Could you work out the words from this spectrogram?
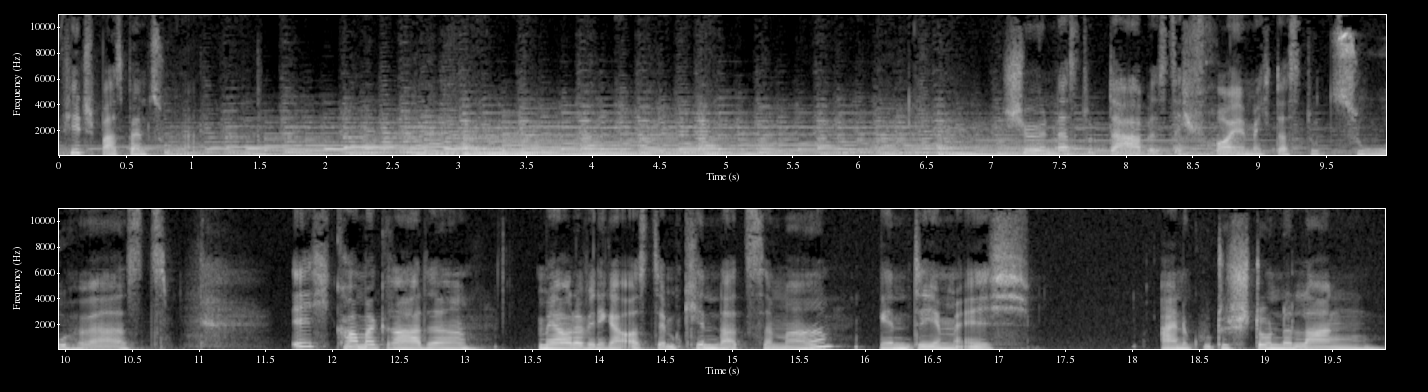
Viel Spaß beim Zuhören. Schön, dass du da bist. Ich freue mich, dass du zuhörst. Ich komme gerade mehr oder weniger aus dem Kinderzimmer, in dem ich eine gute Stunde lang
